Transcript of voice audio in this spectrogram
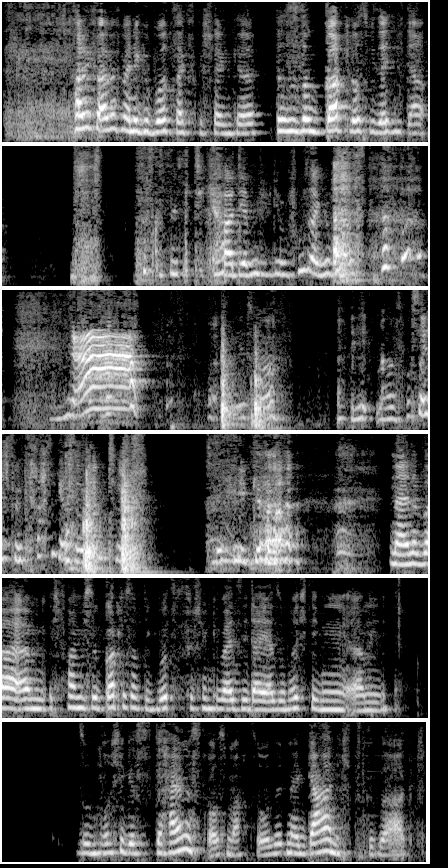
Ich freue mich vor allem auf meine Geburtstagsgeschenke. Das ist so gottlos, wie soll ich mich da... Das Gesicht, Digga, die haben mich mit dem Fuß angefasst. ah! Alter. Ey, Was muss eigentlich für ein Krach die ganze Zeit am Tisch? Digga. Nein, aber ähm, ich freue mich so gottlos auf die Geburtstagsgeschenke, weil sie da ja so einen richtigen, ähm, so ein richtiges Geheimnis draus macht. So. Sie hat mir gar nichts gesagt.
